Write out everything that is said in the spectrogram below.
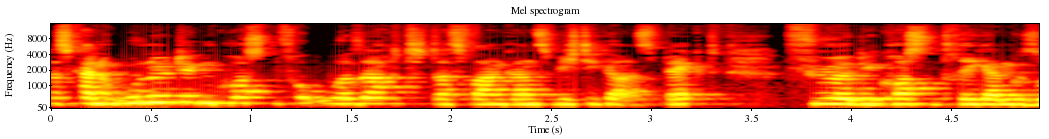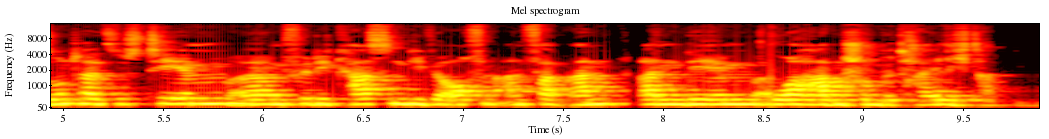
das keine unnötigen Kosten verursacht. Das war ein ganz wichtiger Aspekt für die Kostenträger im Gesundheitssystem, ähm, für die Kassen, die wir auch von Anfang an an dem Vorhaben schon beteiligt hatten.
